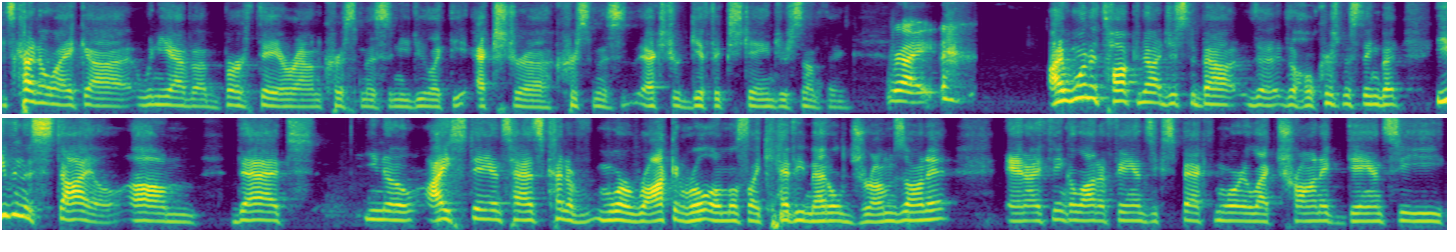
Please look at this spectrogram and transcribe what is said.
It's kind of like uh, when you have a birthday around Christmas and you do like the extra Christmas, extra gift exchange or something. Right. I want to talk not just about the the whole Christmas thing, but even the style um, that you know Ice Dance has kind of more rock and roll, almost like heavy metal drums on it. And I think a lot of fans expect more electronic, dancey,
